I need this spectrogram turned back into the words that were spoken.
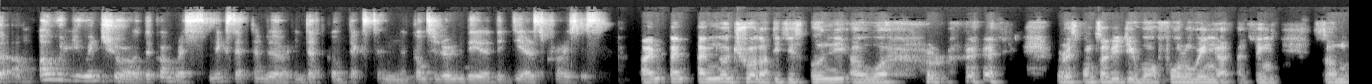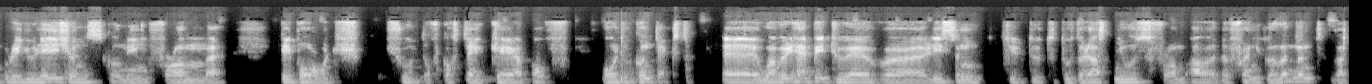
uh, how will you ensure the Congress next September in that context and considering the, the, the health crisis? I'm, I'm, I'm not sure that it is only our responsibility. We're following, I, think, some regulations coming from uh, people which should, of course, take care of all the context. Uh, we're very happy to have uh, listened to, to, to, the last news from our, the French government that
